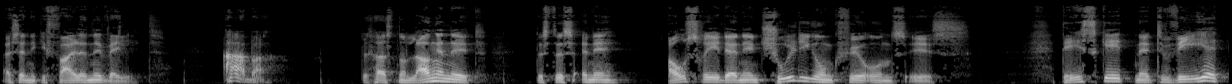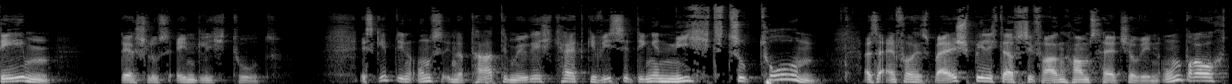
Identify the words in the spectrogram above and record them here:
als eine gefallene Welt. Aber das heißt noch lange nicht, dass das eine Ausrede, eine Entschuldigung für uns ist. Das geht nicht. Wehe dem, der schlussendlich tut. Es gibt in uns in der Tat die Möglichkeit, gewisse Dinge nicht zu tun. Also einfaches Beispiel, ich darf Sie fragen, haben Sie heute schon wen umbraucht?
